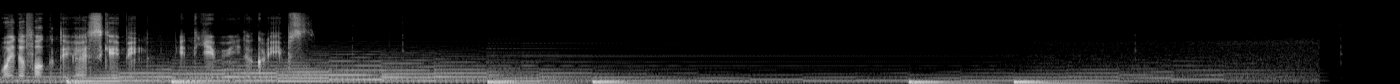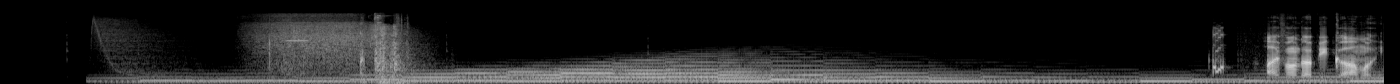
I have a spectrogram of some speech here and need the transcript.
Why the fuck they are escaping? It gave me the creeps. I found a big armory.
